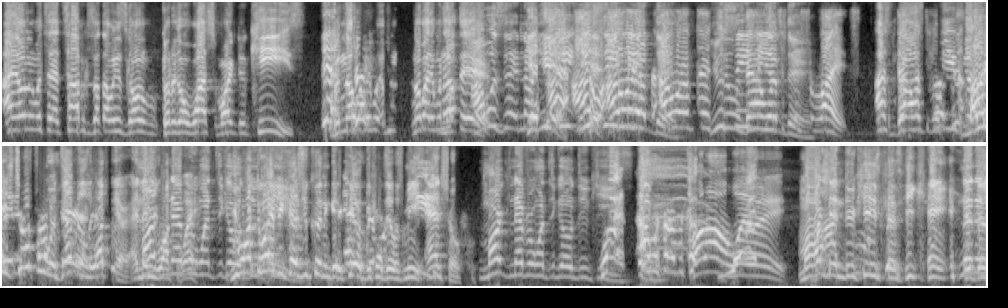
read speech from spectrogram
I, I only went to that topic because I thought we was going, going to go watch Mark do keys. But nobody, went- nobody went up there. I was there. No, Yeah, you, yeah, see, you I, see I, me went, up there. I went up there You too. see down me with up the there. Crystal Lights. I, That was the- you Mommy Shofu was definitely up there, and then Mark you walked never away. went to go you walked do away keys. because you couldn't get a kill because it was me and Shofu. Mark never went to go do keys. What? I was Hold on, wait, wait. Mark didn't do keys because he can't. No, no, there's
